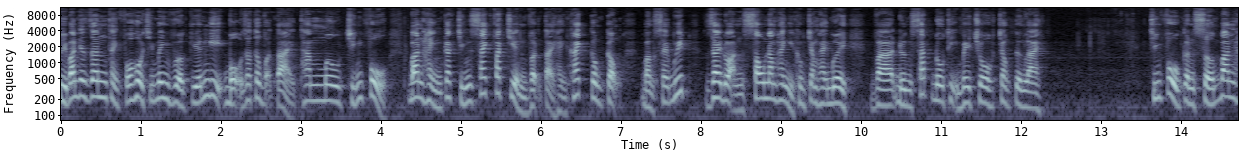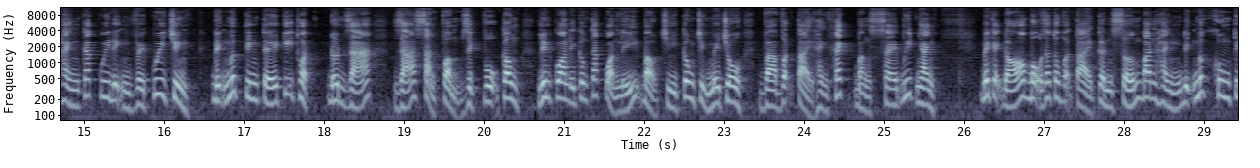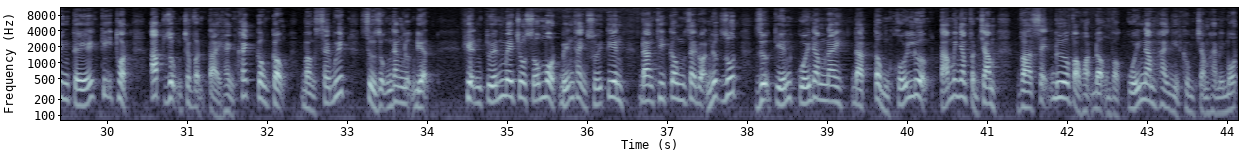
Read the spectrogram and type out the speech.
Ủy ban nhân dân thành phố Hồ Chí Minh vừa kiến nghị Bộ Giao thông Vận tải tham mưu chính phủ ban hành các chính sách phát triển vận tải hành khách công cộng bằng xe buýt giai đoạn sau năm 2020 và đường sắt đô thị metro trong tương lai. Chính phủ cần sớm ban hành các quy định về quy trình, định mức kinh tế kỹ thuật, đơn giá, giá sản phẩm dịch vụ công liên quan đến công tác quản lý, bảo trì công trình metro và vận tải hành khách bằng xe buýt nhanh – Bên cạnh đó, Bộ Giao thông Vận tải cần sớm ban hành định mức khung kinh tế kỹ thuật áp dụng cho vận tải hành khách công cộng bằng xe buýt sử dụng năng lượng điện. Hiện tuyến Metro số 1 Bến Thành Suối Tiên đang thi công giai đoạn nước rút, dự kiến cuối năm nay đạt tổng khối lượng 85% và sẽ đưa vào hoạt động vào cuối năm 2021.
